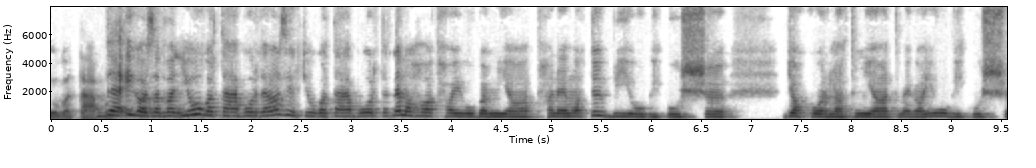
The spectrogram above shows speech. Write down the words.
jogatábor. De igazad van, jogatábor, de azért jogatábor, tehát nem a hatha joga miatt, hanem a többi jogikus gyakorlat miatt, meg a jogikus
